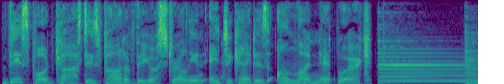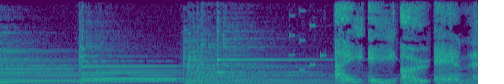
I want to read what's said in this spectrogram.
This podcast is part of the Australian Educators Online Network. aeon.net.au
